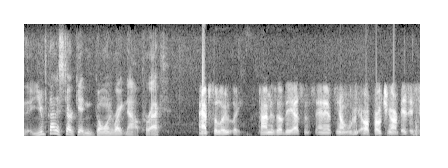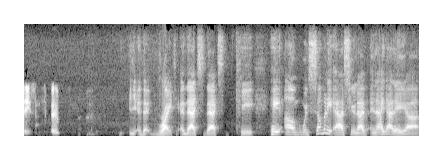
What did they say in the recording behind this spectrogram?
you've got to start getting going right now, correct? Absolutely, time is of the essence, and if you know we are approaching our busy season. Yeah, that, right, and that's that's key. Hey, um, when somebody asks you, and I and I got a uh,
